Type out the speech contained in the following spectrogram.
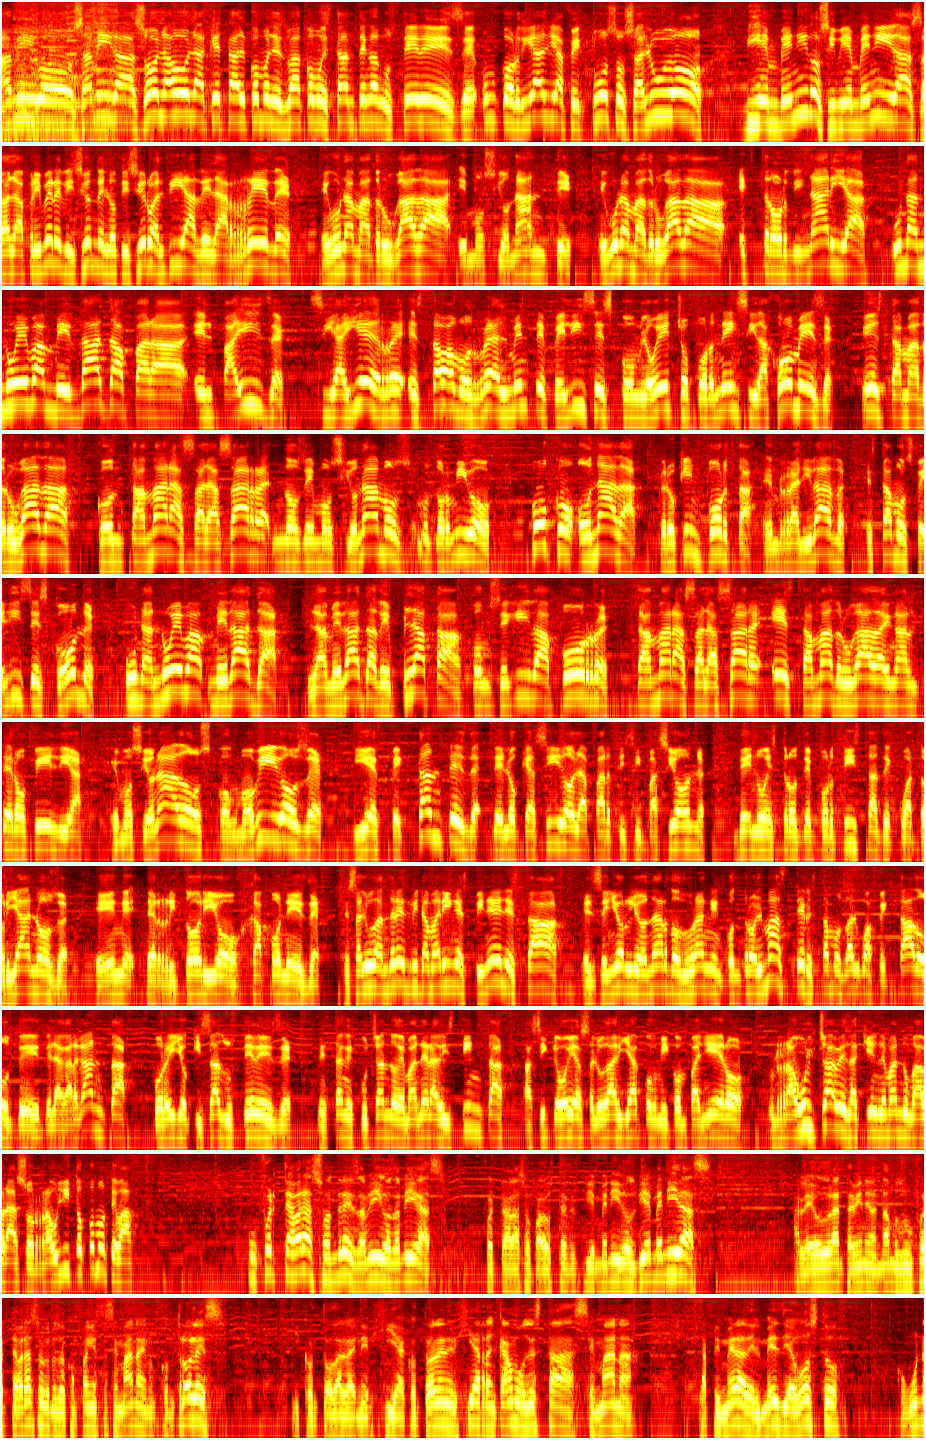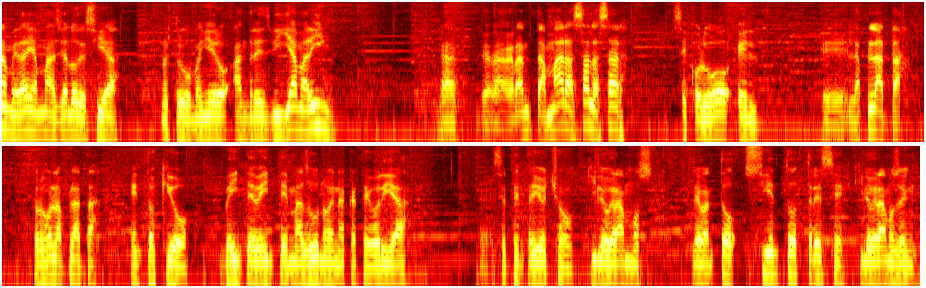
Amigos, amigas, hola, hola, ¿qué tal? ¿Cómo les va? ¿Cómo están? Tengan ustedes eh, un cordial y afectuoso saludo. Bienvenidos y bienvenidas a la primera edición del Noticiero al Día de la Red en una madrugada emocionante, en una madrugada extraordinaria, una nueva medalla para el país. Si ayer estábamos realmente felices con lo hecho por Neisida Gómez, esta madrugada con Tamara Salazar nos emocionamos, hemos dormido poco o nada, pero ¿qué importa? En realidad estamos felices con una nueva medalla, la medalla de plata conseguida por Tamara Salazar esta madrugada en alterofilia. Emocionados, conmovidos, y expectantes de, lo que ha sido la participación de nuestros deportistas ecuatorianos en territorio japonés. Te saluda Andrés Vitamarín Espinel, está el señor Leonardo Durán en Control Master, estamos algo afectados de, de la garganta, por ello quizás ustedes me están escuchando de manera distinta, así que voy a saludar ya con mi compañero Raúl Chávez, a quien le mando un abrazo. Raulito, ¿cómo te va? Un fuerte abrazo, Andrés, amigos, amigas. Fuerte abrazo para ustedes. Bienvenidos, bienvenidas. A Leo Durán también le mandamos un fuerte abrazo que nos acompaña esta semana en controles y con toda la energía. Con toda la energía arrancamos esta semana, la primera del mes de agosto, con una medalla más, ya lo decía nuestro compañero Andrés Villamarín. La, gran Tamara Salazar se colgó el, eh, la plata, colgó la plata en Tokio 2020 más uno en la categoría 78 eh, kilogramos levantó 113 kilogramos en,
